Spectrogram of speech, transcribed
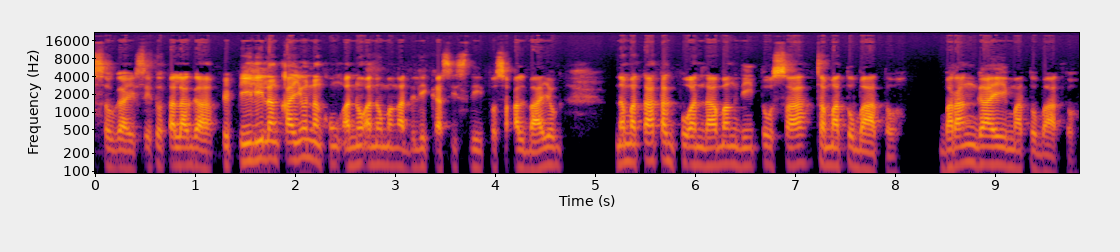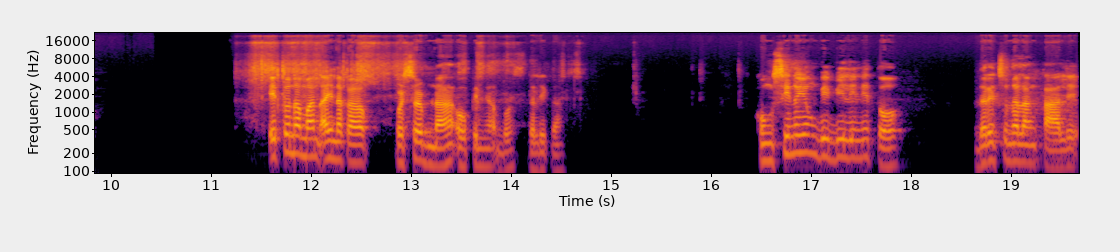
So guys, ito talaga, pipili lang kayo ng kung ano-ano mga delicacies dito sa Kalbayog na matatagpuan lamang dito sa sa Matubato, Barangay Matubato. Ito naman ay naka-preserve na. Open nga, boss. Dali ka. Kung sino yung bibili nito, diretso na lang tali.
